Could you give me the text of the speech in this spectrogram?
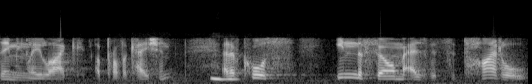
seemingly like a provocation. Mm-hmm. And of course, in the film, as with the title,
